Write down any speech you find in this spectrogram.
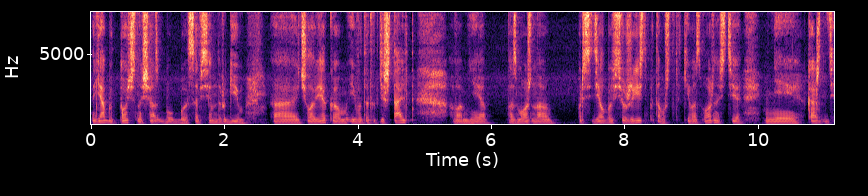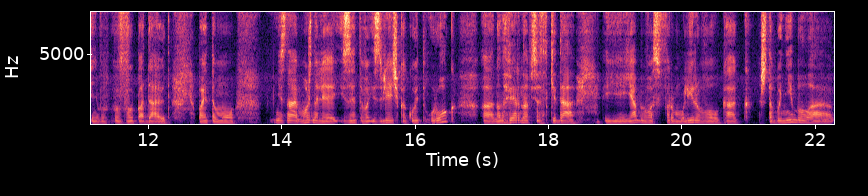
я бы точно сейчас был бы совсем другим э, человеком, и вот этот гештальт во мне, возможно, просидел бы всю жизнь, потому что такие возможности не каждый день выпадают. Поэтому не знаю, можно ли из этого извлечь какой-то урок, а, но, наверное, все-таки да. И я бы его сформулировал как, чтобы ни было,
